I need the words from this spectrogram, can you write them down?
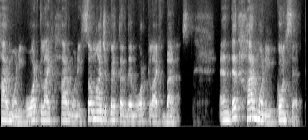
harmony, work-life harmony, so much better than work-life balance. And that harmony concept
